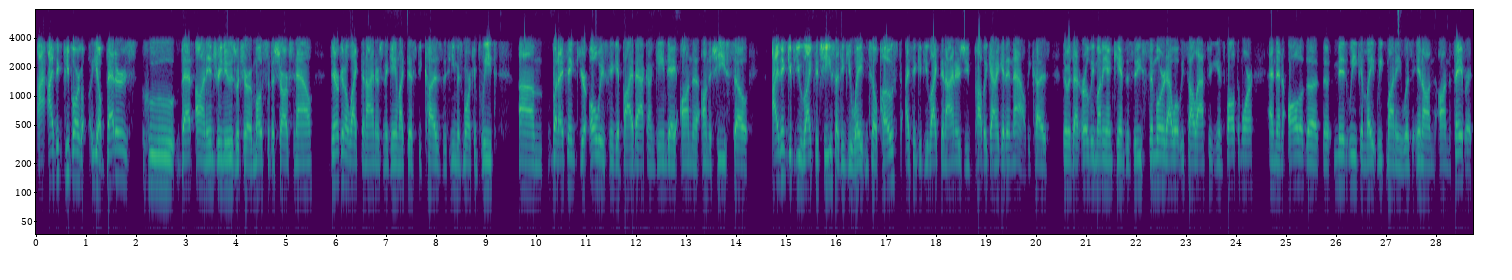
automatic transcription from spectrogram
I, I think people are, you know, bettors who bet on injury news, which are most of the sharps now, they're going to like the Niners in a game like this because the team is more complete. Um, but I think you're always going to get buyback on game day on the on the Chiefs. So I think if you like the Chiefs, I think you wait until post. I think if you like the Niners, you probably got to get in now because there was that early money on Kansas City, similar to what we saw last week against Baltimore, and then all of the the midweek and late week money was in on on the favorite.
